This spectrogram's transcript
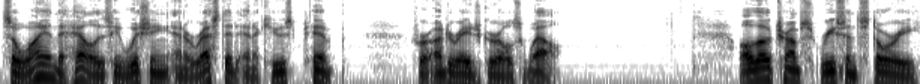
So why in the hell is he wishing an arrested and accused pimp for underage girls well? Although Trump's recent story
